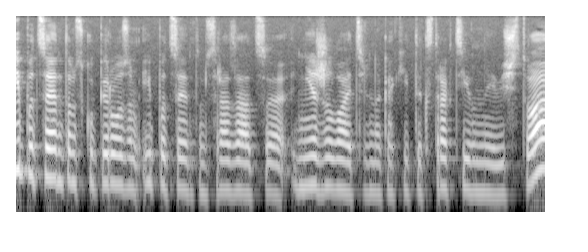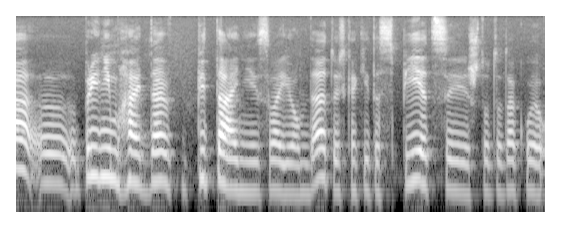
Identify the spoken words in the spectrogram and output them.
и пациентам с куперозом, и пациентам с розацией нежелательно какие-то экстрактивные вещества э, принимать да, в питании своем, да, то есть какие-то специи, что-то такое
